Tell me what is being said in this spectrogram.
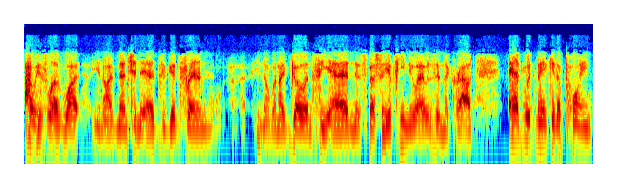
I always love what you know. I've mentioned Ed's a good friend. Uh, you know, when I'd go and see Ed, and especially if he knew I was in the crowd, Ed would make it a point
